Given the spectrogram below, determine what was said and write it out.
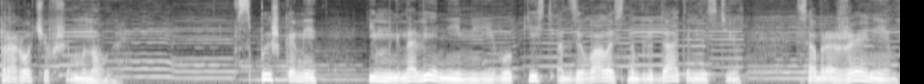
пророчившим многое. Вспышками и мгновениями его кисть отзывалась наблюдательностью, соображением,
